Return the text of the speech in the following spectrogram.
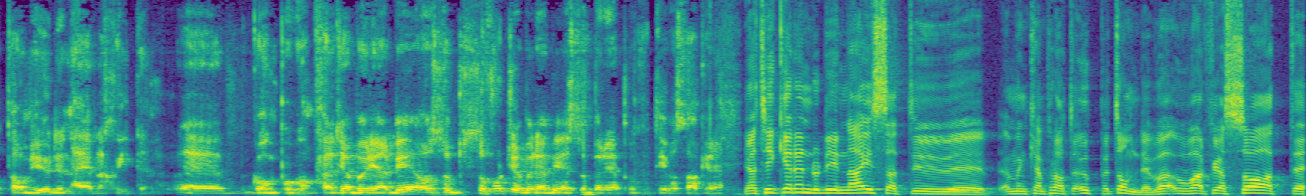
att ta mig ur den här jävla skiten eh, gång på gång. För att jag börjar be och så, så fort jag börjar be så börjar positiva saker Jag tycker ändå det är nice att du eh, kan prata öppet om det. Var, varför jag sa att, eh,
